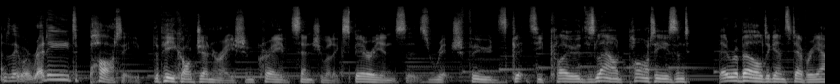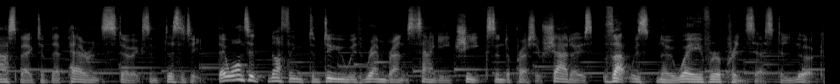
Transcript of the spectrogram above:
and they were ready to party. The Peacock generation craved sensual experiences, rich foods, glitzy clothes, loud parties, and they rebelled against every aspect of their parents' stoic simplicity. They wanted nothing to do with Rembrandt's saggy cheeks and oppressive shadows. That was no way for a princess to look.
